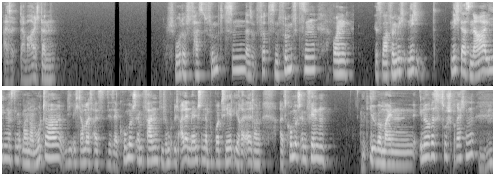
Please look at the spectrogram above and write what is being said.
also da war ich dann, ich wurde fast 15, also 14, 15 und es war für mich nicht nicht das naheliegendste mit meiner Mutter, die ich damals als sehr, sehr komisch empfand, wie vermutlich alle Menschen in der Pubertät ihre Eltern als komisch empfinden, mit ihr über mein Inneres zu sprechen. Mhm.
